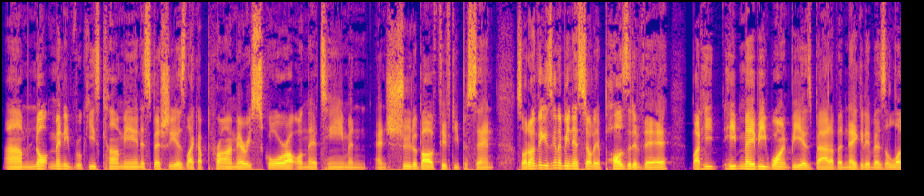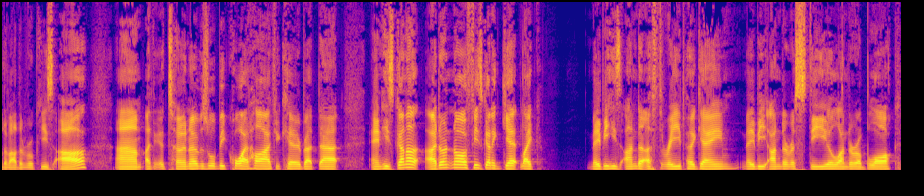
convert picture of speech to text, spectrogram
Um, not many rookies come in, especially as like a primary scorer on their team and, and shoot above 50%. So I don't think it's going to be necessarily a positive there, but he, he maybe won't be as bad of a negative as a lot of other rookies are. Um, I think the turnovers will be quite high if you care about that. And he's going to, I don't know if he's going to get like, maybe he's under a three per game, maybe under a steal, under a block.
